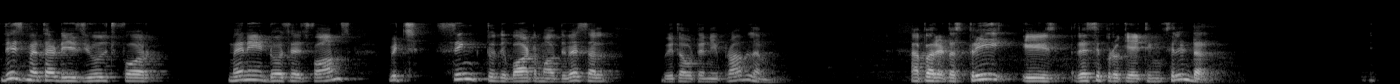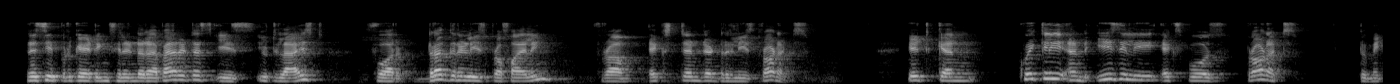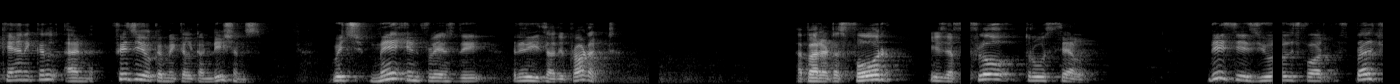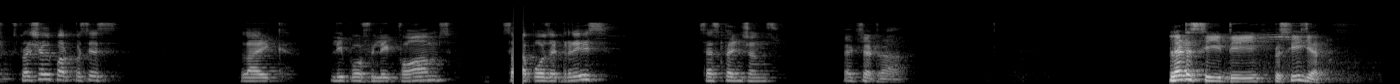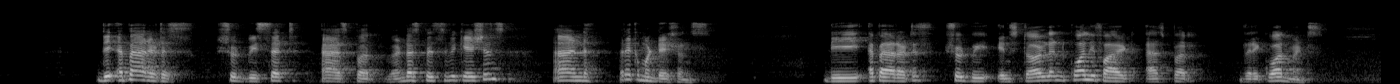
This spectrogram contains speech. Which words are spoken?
This method is used for many dosage forms which sink to the bottom of the vessel without any problem. Apparatus 3 is reciprocating cylinder. Reciprocating cylinder apparatus is utilized for drug release profiling from extended release products. It can quickly and easily expose products to mechanical and physiochemical conditions which may influence the release of the product. Apparatus 4 is a flow through cell. This is used for special purposes like lipophilic forms, suppositories, suspensions, etc. Let us see the procedure. The apparatus should be set as per vendor specifications and recommendations. The apparatus should be installed and qualified as per the requirements.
